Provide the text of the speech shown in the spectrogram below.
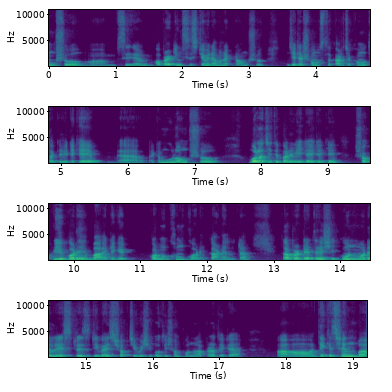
অংশ অপারেটিং সিস্টেমের এমন একটা অংশ, যেটা সমস্ত কার্যক্ষমতাকে এটাকে একটা মূল অংশ বলা যেতে পারে, এটা এটাকে সক্রিয় করে বা এটাকে কর্মক্ষম করে কার্নেলটা। তারপর এটাতে এসে কোন মডেলের স্ট্রেস ডিভাইস সবচেয়ে বেশি গতিসম্পন্ন? আপনারা তো এটা দেখেছেন বা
